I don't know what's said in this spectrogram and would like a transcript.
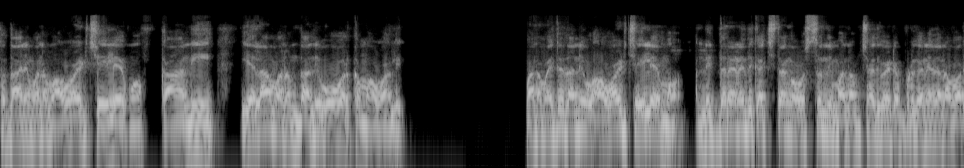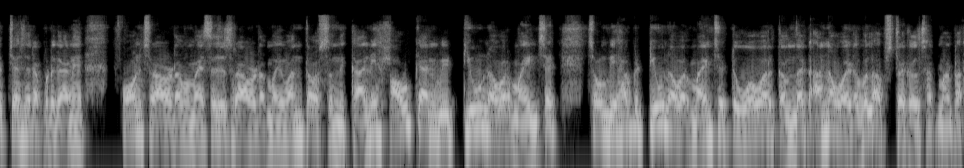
సో దాన్ని మనం అవాయిడ్ చేయలేము. కానీ ఎలా మనం దాన్ని ఓవర్కమ్ అవ్వాలి? మనమైతే దాన్ని అవాయిడ్ చేయలేము. నిద్ర అనేది ఖచ్చితంగా వస్తుంది. మనం చదివేటప్పుడు కానీ ఏదైనా వర్క్ చేసేటప్పుడు కానీ ఫోన్స్ రావడం మెసేజెస్ రావడం ఇవంతా వస్తుంది. కానీ how can we tune our mind set so we have to tune our mind set to overcome that unavoidable obstacles అన్నమాట.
